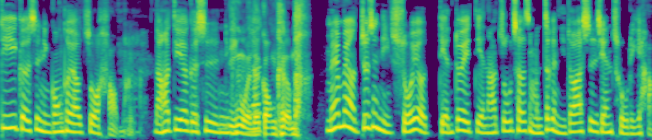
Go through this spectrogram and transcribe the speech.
第一个是你功课要做好嘛，然后第二个是你英文的功课嘛。没有没有，就是你所有点对点啊，租车什么，这个你都要事先处理好。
